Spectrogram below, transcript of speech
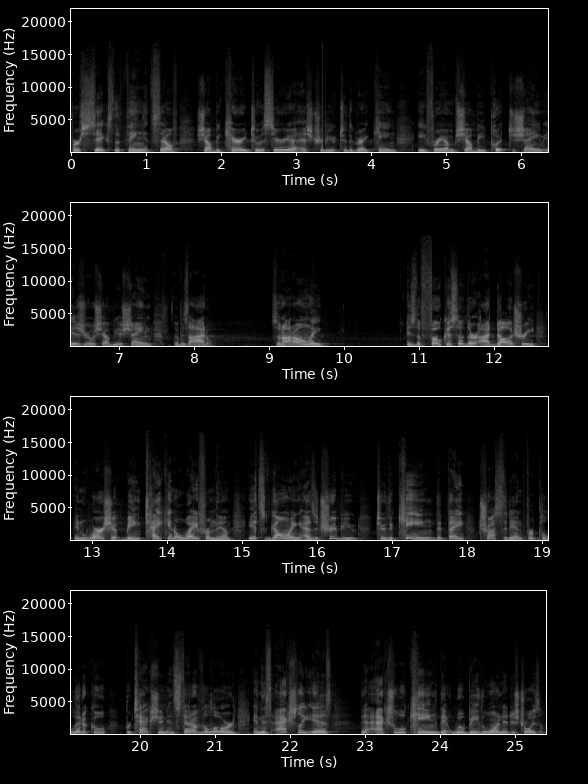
Verse 6 The thing itself shall be carried to Assyria as tribute to the great king. Ephraim shall be put to shame. Israel shall be ashamed of his idol. So not only is the focus of their idolatry and worship being taken away from them, it's going as a tribute to the king that they trusted in for political protection instead of the Lord. And this actually is the actual king that will be the one that destroys them.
